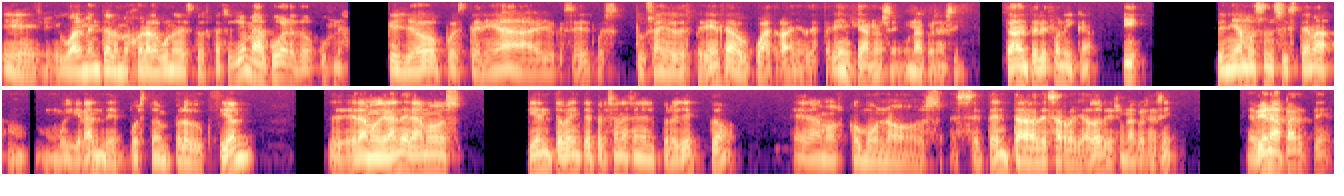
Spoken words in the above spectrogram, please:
Eh, igualmente, a lo mejor alguno de estos casos. Yo me acuerdo una que yo pues tenía, yo qué sé, pues tus años de experiencia o cuatro años de experiencia, no sé, una cosa así. Estaba en Telefónica y teníamos un sistema muy grande puesto en producción. Era muy grande, éramos 120 personas en el proyecto, éramos como unos 70 desarrolladores, una cosa así. Y había una parte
